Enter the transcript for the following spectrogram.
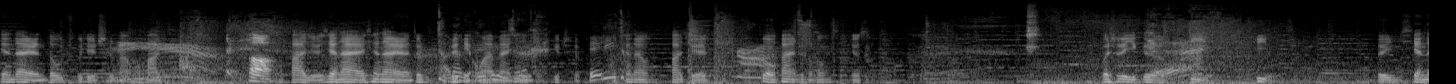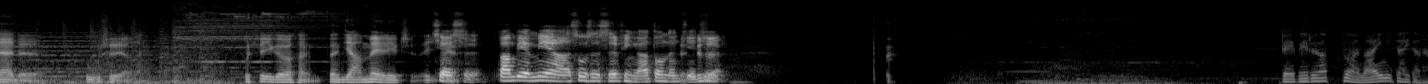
现代人都出去吃饭。我发觉，啊，我发觉现在现代人就是不是点外卖就是出去吃饭。我现在发觉做饭这个东西就是不是一个必有必有的，对于现在的都市人来说，不是一个很增加魅力值的一件事。确实，方便面啊、速食食品啊都能解决。对就是レベルアップはないみたいだな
